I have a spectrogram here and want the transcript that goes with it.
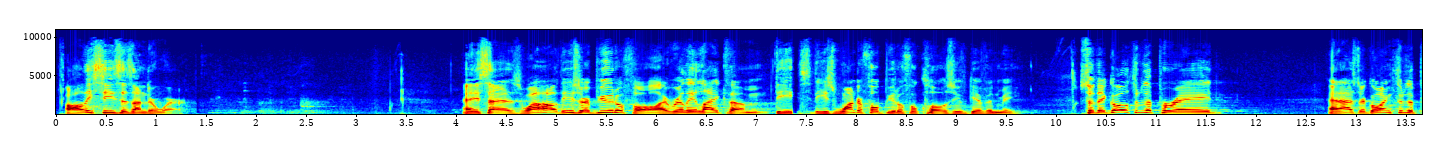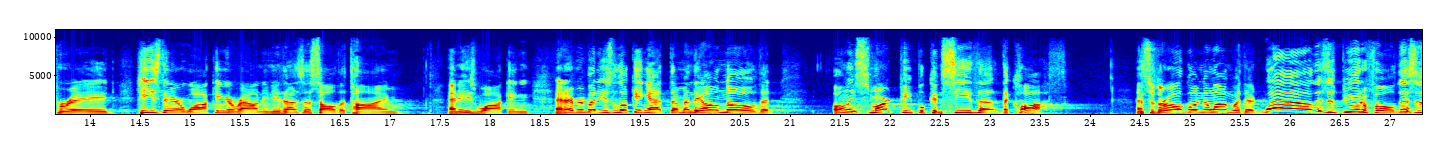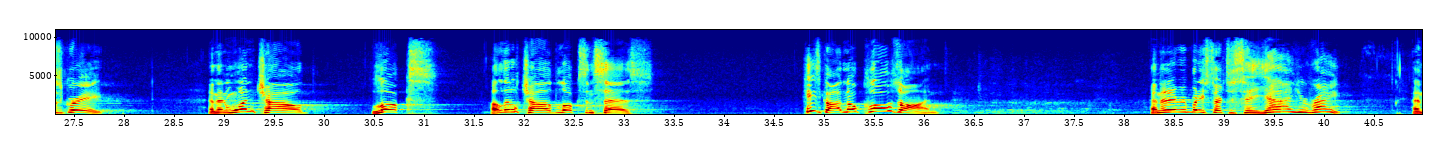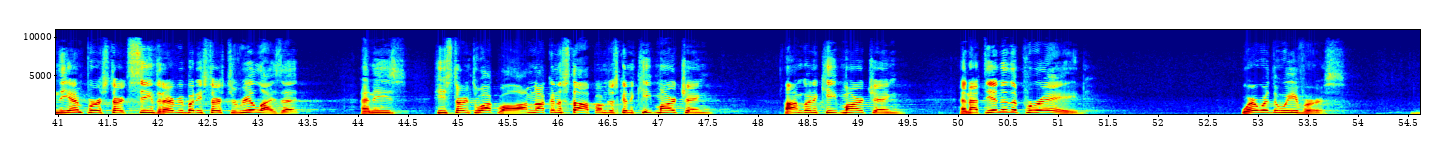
All he sees is underwear. And he says, Wow, these are beautiful. I really like them. These, these wonderful, beautiful clothes you've given me. So they go through the parade. And as they're going through the parade, he's there walking around, and he does this all the time and he's walking, and everybody's looking at them, and they all know that only smart people can see the, the cloth. And so they're all going along with it. Wow, this is beautiful. This is great. And then one child looks, a little child looks and says, He's got no clothes on. And then everybody starts to say, Yeah, you're right. And the emperor starts seeing that everybody starts to realize it. And he's, he's starting to walk. Well, I'm not going to stop. I'm just going to keep marching. I'm going to keep marching. And at the end of the parade, where were the weavers?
